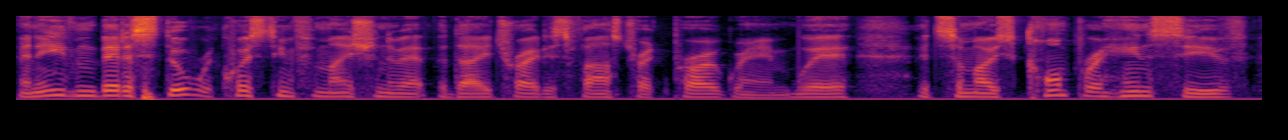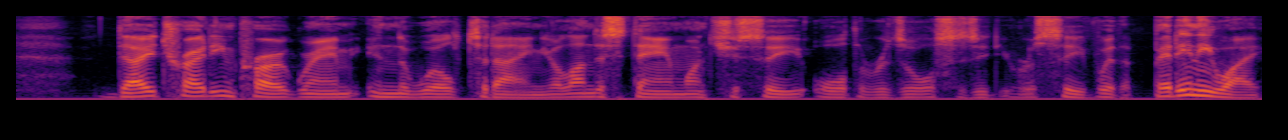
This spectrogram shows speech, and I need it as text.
and even better still request information about the day traders fast track program where it's the most comprehensive day trading program in the world today and you'll understand once you see all the resources that you receive with it. But anyway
